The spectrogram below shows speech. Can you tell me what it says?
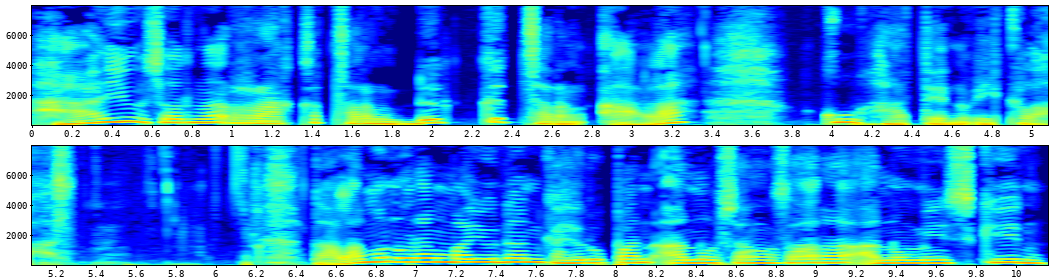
Hayu sarna raket sarang deket sarang Allah ku hatenu ikhlas. Talamun orang mayunan kehidupan anu sangsara anu miskin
